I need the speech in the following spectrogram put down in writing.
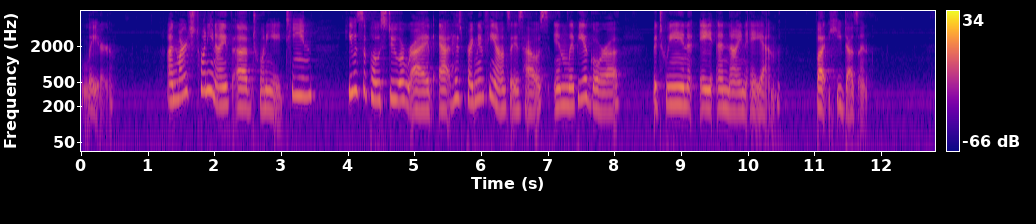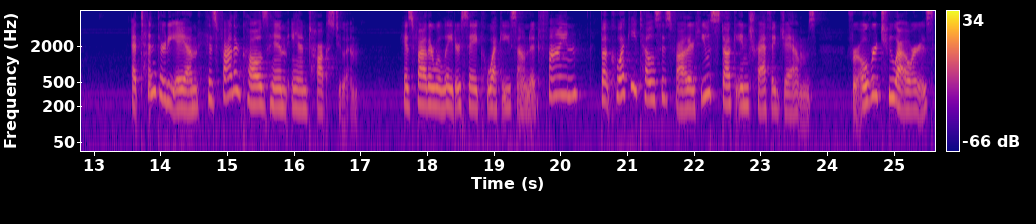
later. On March 29th of 2018, he was supposed to arrive at his pregnant fiance's house in Lipia Gora between 8 and 9 a.m., but he doesn't. At 10:30 a.m., his father calls him and talks to him. His father will later say Kawecki sounded fine, but Kawecki tells his father he was stuck in traffic jams for over 2 hours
